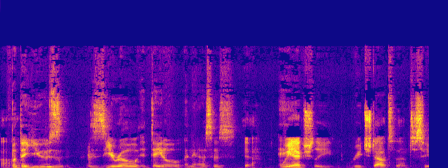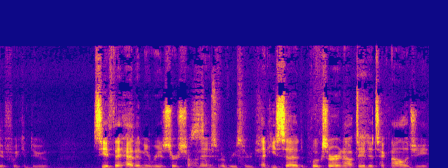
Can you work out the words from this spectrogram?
Um, But they use zero data analysis. Yeah. we actually reached out to them to see if we can do, see if they had any research on Some it. sort of research. And he said books are an outdated technology.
